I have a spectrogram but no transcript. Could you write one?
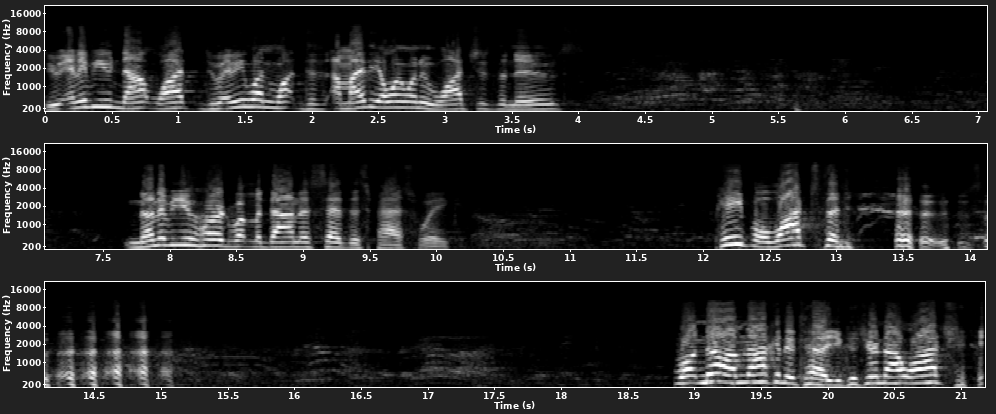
Do any of you not watch? Do anyone want? Does, am I the only one who watches the news? None of you heard what Madonna said this past week. People, watch the news. well, no, I'm not going to tell you because you're not watching.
